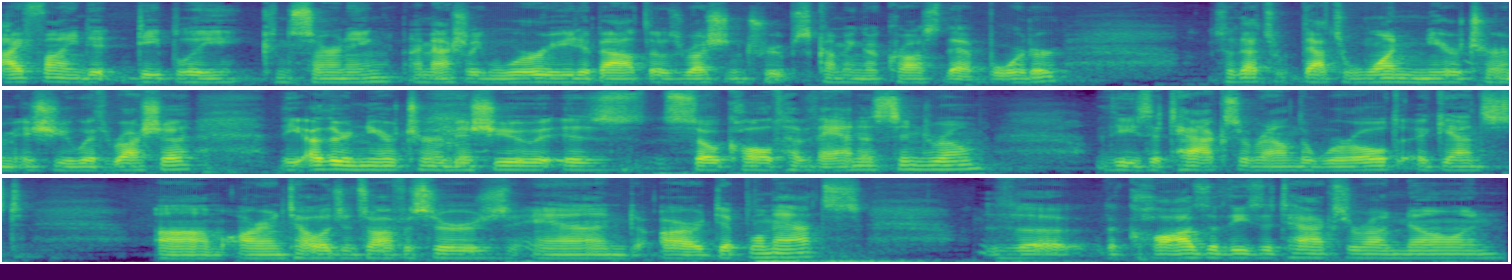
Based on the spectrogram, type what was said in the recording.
I find it deeply concerning. I'm actually worried about those Russian troops coming across that border. So that's that's one near-term issue with Russia. The other near-term issue is so-called Havana syndrome. These attacks around the world against um, our intelligence officers and our diplomats. The the cause of these attacks are unknown.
